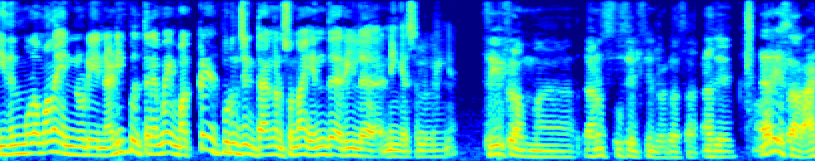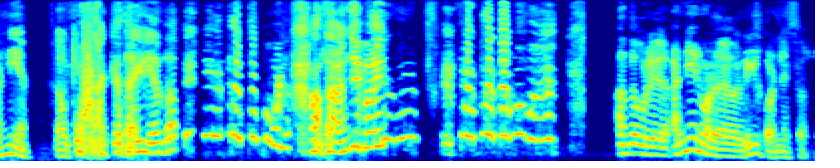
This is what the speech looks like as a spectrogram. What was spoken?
இதன் மூலமா தான் என்னுடைய நடிப்பு திறமை மக்கள் புரிஞ்சுக்கிட்டாங்கன்னு சொன்னா எந்த ரீல நீங்க சொல்லுவீங்க? Three from Dhanush suicide scene இருக்கா சார் அது நிறைய சார் அந்நியன் அந்த அஞ்சு அந்த ஒரு அந்நியனோட ரீல் பண்ணேன் சார்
